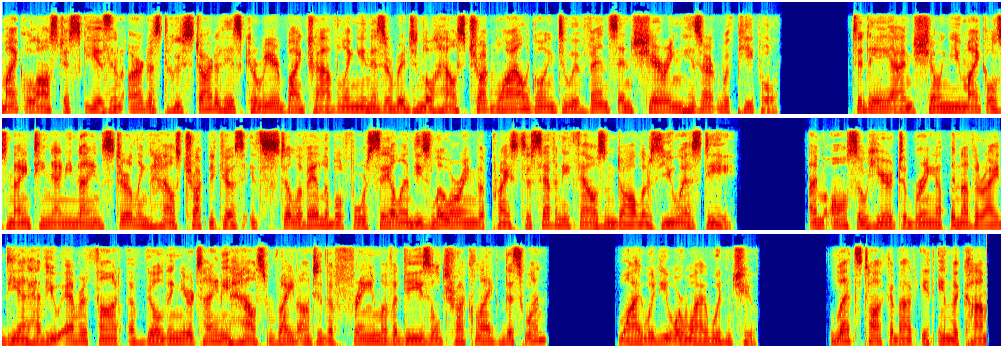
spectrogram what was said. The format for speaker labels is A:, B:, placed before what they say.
A: Michael Ostaski is an artist who started his career by traveling in his original house truck while going to events and sharing his art with people. Today I'm showing you Michael's 1999 Sterling house truck because it's still available for sale and he's lowering the price to $70,000 USD. I'm also here to bring up another idea have you ever thought of building your tiny house right onto the frame of a diesel truck like this one? Why would you or why wouldn't you? Let's talk about it in the comments.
